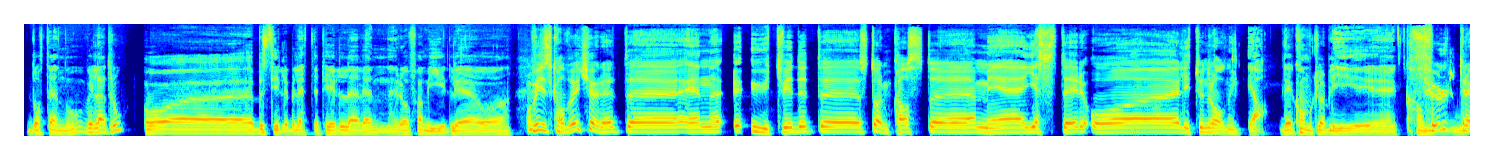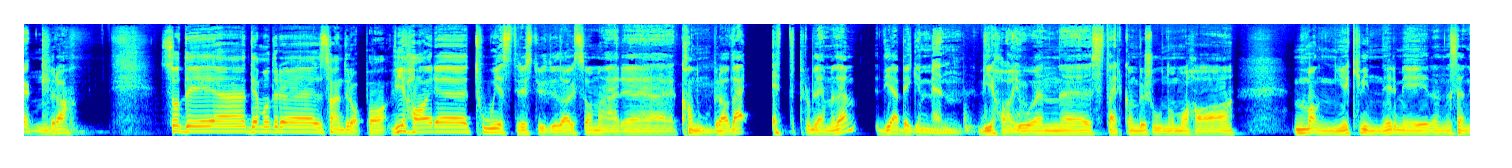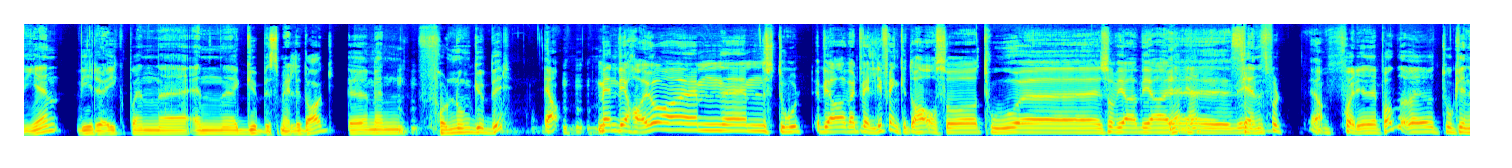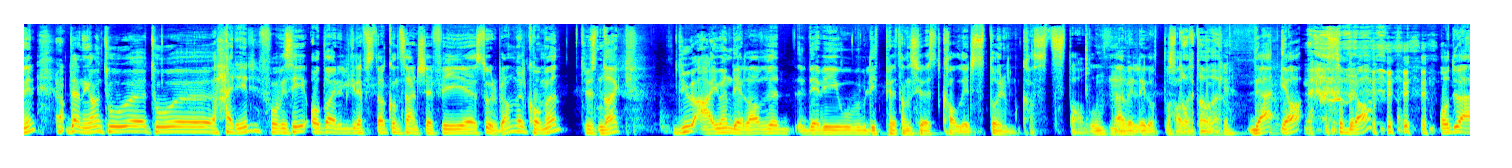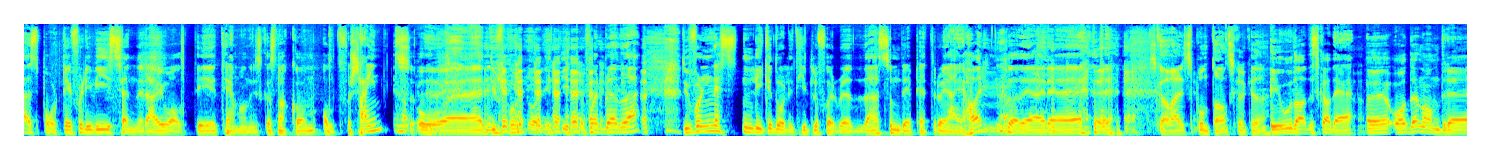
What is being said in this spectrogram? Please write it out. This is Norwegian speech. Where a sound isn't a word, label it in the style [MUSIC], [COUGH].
.no, vil jeg tro. Og eh, bestille billetter til venner og familie. Og, og vi skal vel kjøre et, en utvidet stormkast med gjester og litt underholdning. Ja, det kommer til å bli kanonbra. Fullt trøkk. Så det, det, må dere signe dere opp på. Vi har to gjester i studio i dag som er kanonbra. Det er ett problem med dem. De er begge menn. Vi har jo en sterk ambisjon om å ha mange kvinner med i denne sendingen. Vi røyk på en, en gubbesmell i dag, men for noen gubber! Ja, men vi har jo um, stort Vi har vært veldig flinke til å ha også to uh, Så vi har, vi har ja, ja. Vi, Senest for ja. forrige pod, to kvinner. Ja. Denne gang to, to, herrer, får vi si. Odd Arild Grefstad, konsernsjef i Storebrand, velkommen. Tusen takk. Du er jo en del av det vi jo litt pretensiøst kaller stormkaststallen. Det er veldig godt å ha deg tilbake. Det er, ja, så bra. Og du er sporty, fordi vi sender deg jo alltid temaene vi skal snakke om, altfor seint. Og uh, du får dårlig tid til å forberede deg. Du får nesten like dårlig tid til å forberede deg som det Petter og jeg har. Så det er uh, [LAUGHS] Skal være litt spontant, skal ikke det? Jo da, det skal det. Uh, og den andre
